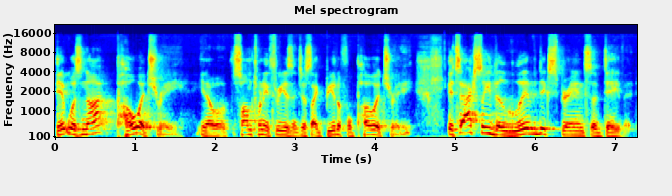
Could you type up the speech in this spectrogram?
It was not poetry. You know, Psalm 23 isn't just like beautiful poetry, it's actually the lived experience of David.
